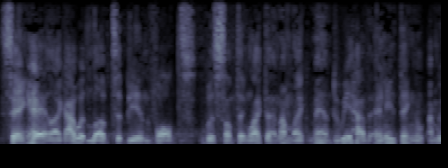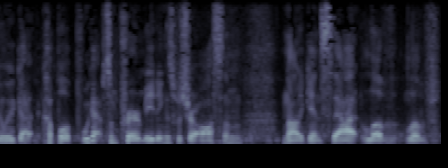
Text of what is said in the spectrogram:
saying, "Hey, like I would love to be involved with something like that." And I'm like, "Man, do we have anything? I mean, we got a couple of, we got some prayer meetings, which are awesome. Not against that. Love, love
